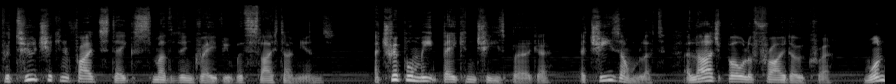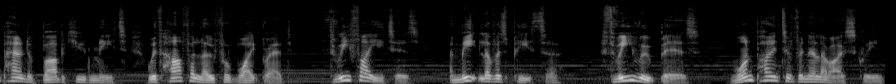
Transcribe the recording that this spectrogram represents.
for two chicken fried steaks smothered in gravy with sliced onions, a triple meat bacon cheeseburger, a cheese omelette, a large bowl of fried okra, one pound of barbecued meat with half a loaf of white bread, three fajitas, a meat lover's pizza, three root beers, one pint of vanilla ice cream,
